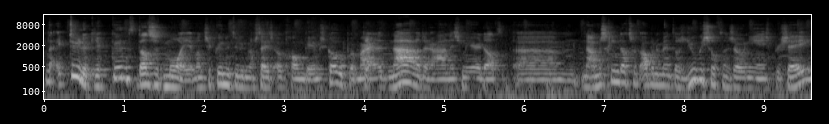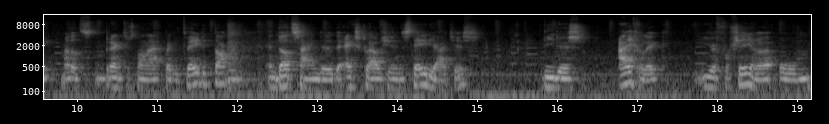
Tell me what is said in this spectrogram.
Nee, tuurlijk, je kunt, dat is het mooie, want je kunt natuurlijk nog steeds ook gewoon games kopen. Maar Ja. het nare eraan is meer dat, ehm, nou misschien dat soort abonnementen als Ubisoft en zo niet eens per se, maar dat brengt ons dan eigenlijk bij die tweede tak. En dat zijn de, de X-Cloudjes en de Stadiaatjes, die dus eigenlijk je forceren om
